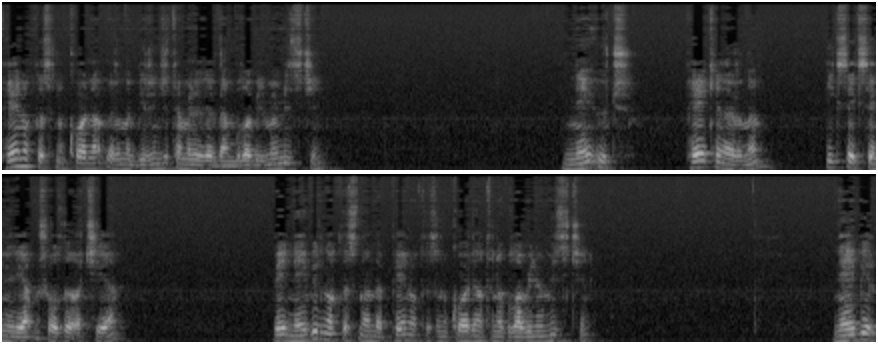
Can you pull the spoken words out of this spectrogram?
P noktasının koordinatlarını birinci temellerden bulabilmemiz için N3 P kenarının x ekseniyle yapmış olduğu açıya ve N1 noktasından da P noktasının koordinatını bulabilmemiz için N1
